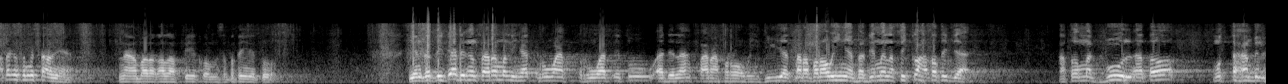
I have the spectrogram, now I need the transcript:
yang semisalnya? Nah, barakallahu fikum seperti itu. Yang ketiga dengan cara melihat ruwat. Ruwat itu adalah para perawi. Dilihat para perawinya bagaimana thiqah atau tidak. Atau makbul atau muttaham bil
